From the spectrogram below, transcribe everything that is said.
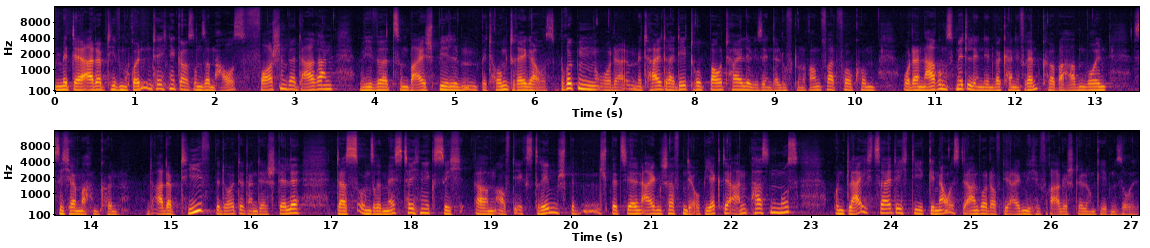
Mit der adaptiven Röntgentechnik aus unserem Haus forschen wir daran, wie wir zum Beispiel Betonträger aus Brücken oder Metall-3D-Druckbauteile, wie sie in der Luft- und Raumfahrt vorkommen, oder Nahrungsmittel, in denen wir keine Fremdkörper haben wollen, sicher machen können. Und adaptiv bedeutet an der Stelle, dass unsere Messtechnik sich ähm, auf die extremen spe speziellen Eigenschaften der Objekte anpassen muss und gleichzeitig die genaueste Antwort auf die eigentliche Fragestellung geben soll.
